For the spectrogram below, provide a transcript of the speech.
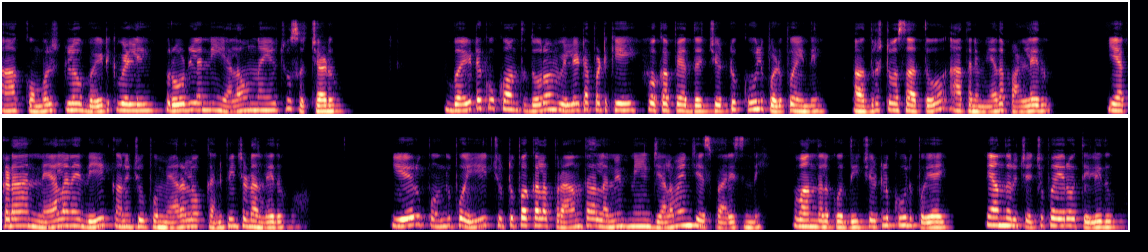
ఆ కొమ్మరిస్టులో బయటికి వెళ్ళి రోడ్లన్నీ ఎలా ఉన్నాయో చూసొచ్చాడు. బయటకు కొంత దూరం వెళ్ళేటప్పటికీ ఒక పెద్ద చెట్టు కూలి పడిపోయింది. అదృష్టవశాత్తు అతని మీద పడలేదు. ఎక్కడా నేలనేది కనుచూపు మేరలో కనిపించడం లేదు. ఏరు పొంగిపోయి చుట్టుపక్కల ప్రాంతాలన్నింటినీ జలమయం చేసి పారేసింది. వందల కొద్దీ చెట్లు కూలిపోయాయి. ఎందరు చచ్చిపోయారో తెలీదు.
